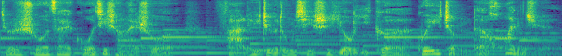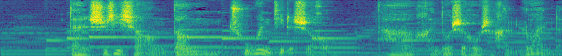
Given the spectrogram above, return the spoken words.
就是说，在国际上来说，法律这个东西是有一个规整的幻觉，但实际上，当出问题的时候，它很多时候是很乱的。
